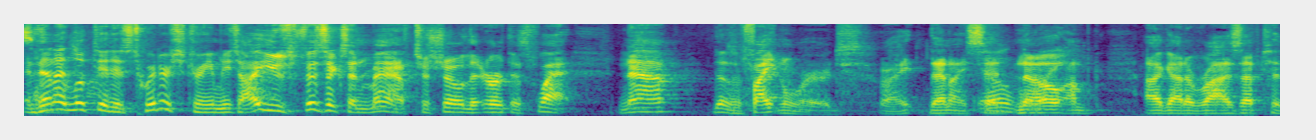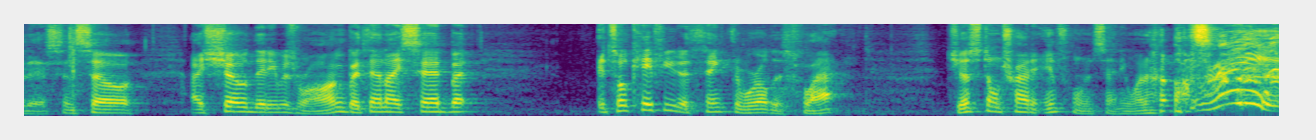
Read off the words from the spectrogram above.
and then I looked at his Twitter stream. And he said, I use physics and math to show the Earth is flat. Now, those are fighting words, right? Then I said, Oh, no. I'm, I got to rise up to this. And so I showed that he was wrong. But then I said, but it's okay for you to think the world is flat. Just don't try to influence anyone else. Right.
